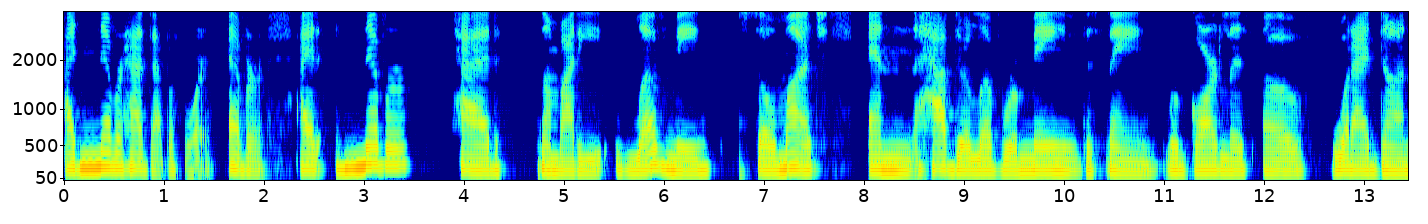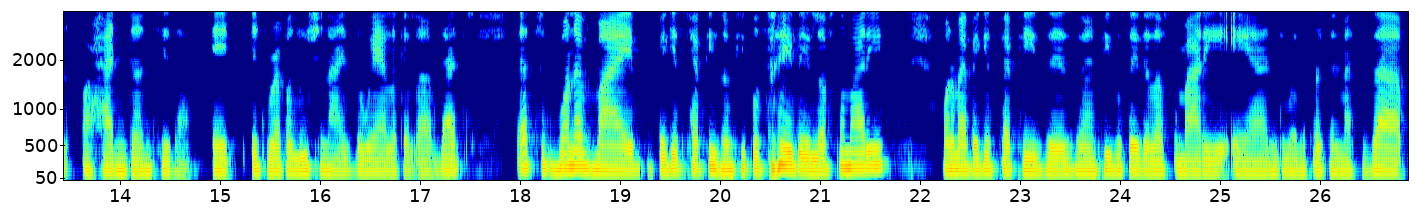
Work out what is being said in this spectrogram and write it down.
I'd never had that before, ever. I had never had somebody love me so much and have their love remain the same regardless of what I'd done or hadn't done to them. It it revolutionized the way I look at love. That's that's one of my biggest pet peeves when people say they love somebody. One of my biggest pet peeves is when people say they love somebody and when the person messes up,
